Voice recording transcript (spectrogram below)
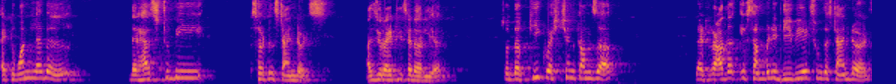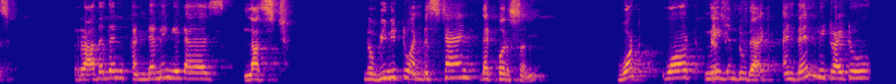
at one level, there has to be certain standards, as you rightly said earlier. So the key question comes up that rather if somebody deviates from the standards, rather than condemning it as lust, you know, we need to understand that person, what what made yes. them do that, and then we try to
